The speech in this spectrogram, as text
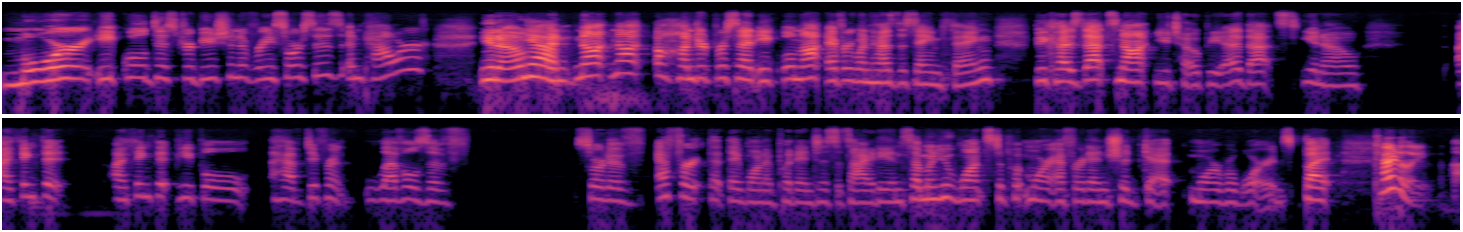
more equal distribution of resources and power you know yeah. and not not a hundred percent equal not everyone has the same thing because that's not utopia that's you know i think that i think that people have different levels of sort of effort that they want to put into society and someone who wants to put more effort in should get more rewards. But totally. uh,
